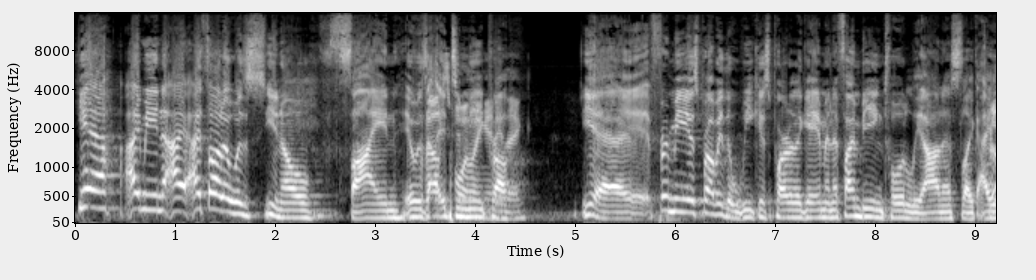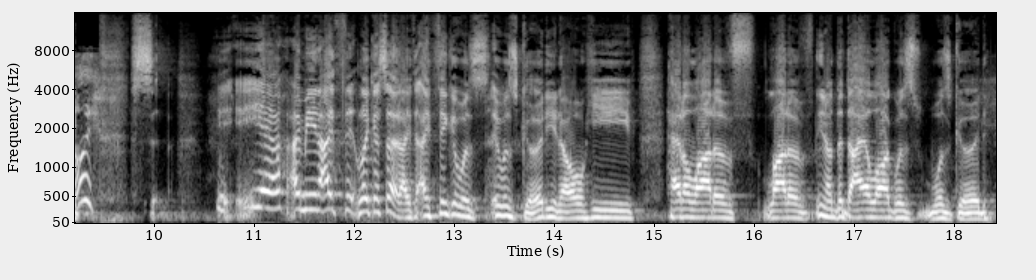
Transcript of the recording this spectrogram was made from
Yeah, I mean, I, I thought it was you know fine. It was Without it, to me prob- anything. Yeah, for me, it's probably the weakest part of the game. And if I'm being totally honest, like I, Really? S- yeah, I mean, I think, like I said, I, I think it was it was good. You know, he had a lot of lot of you know the dialogue was was good.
